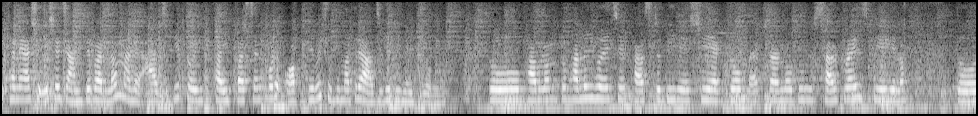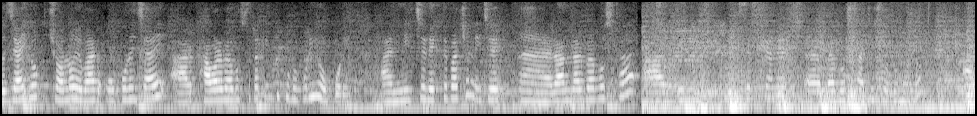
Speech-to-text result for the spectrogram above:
এখানে আসে, এসে জানতে পারলাম মানে আজকে টোয়েন্টি ফাইভ পার্সেন্ট করে অফ দেবে শুধুমাত্র আজকে দিনের জন্য। তো ভাবলাম তো ভালোই হয়েছে। ফার্স্ট দিন এসে একদম একটা নতুন সারপ্রাইজ পেয়ে গেলাম। তো যাই হোক, চলো এবার ওপরে যাই। আর খাওয়ার ব্যবস্থাটা কিন্তু পুরোপুরি ওপরে। আর নিচে দেখতে পাচ্ছ, নিচে রান্নার ব্যবস্থা আর রিসেপশনের ব্যবস্থা আছে ছোটো মতো আর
